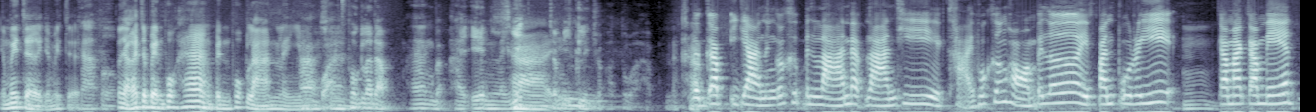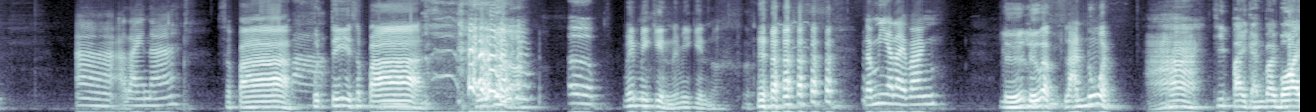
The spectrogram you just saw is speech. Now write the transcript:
ยังไม่เจอยังไม่เจอครับผม ตัวอย่างก็จะเป็นพวกห้างเป็นพวกร้านอะไรอย่างงี้มากกว่า ใช่พวกระดับห้างแบบ high-end อะไรเงี้ยใช่ จะมีกลิ่นเฉพาะตัว ครับนะครับแล้วกับอีกอย่างหนึ่งก็คือเป็นร้านแบบร้านที่ขายพวกเครื่องหอมไปเลย ปัญญ์ปุริอืม Karmakamet อ่าอะไรนะ สปา ฟุตตี้สปาเออไม่มีกลิ่นไม่มีกลิ่นแล้วมีอะไรบ้าง หรือหรือแบบร้านนวดอ่าที่ไปกันบ่อย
